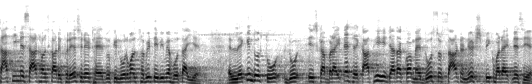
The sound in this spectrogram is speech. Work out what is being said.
साथ ही में साठ हर्ज का रिफ्रेश रेट है, जो कि नॉर्मल सभी टीवी में होता ही है। लेकिन दोस्तों, जो इसका ब्राइटनेस है, काफ़ी ही ज़्यादा कम है। 260 नेट स्पीक ब्राइटनेस ही है।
